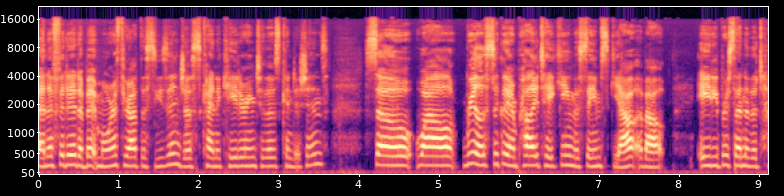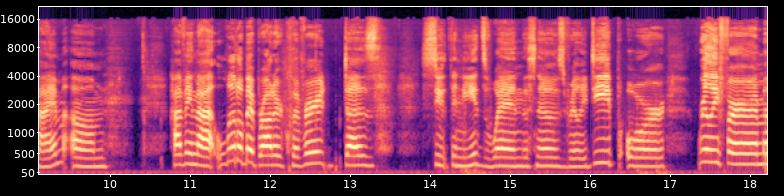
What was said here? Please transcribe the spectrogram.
benefited a bit more throughout the season just kind of catering to those conditions so while realistically i'm probably taking the same ski out about 80% of the time. Um, having that little bit broader quiver does suit the needs when the snow is really deep or really firm,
